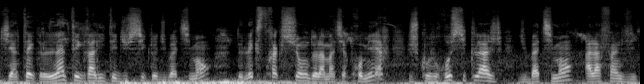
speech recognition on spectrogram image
qui intègre l'intégralité du cycle du bâtiment, de l'extraction de la matière première jusqu'au recyclage du bâtiment à la fin de vie.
